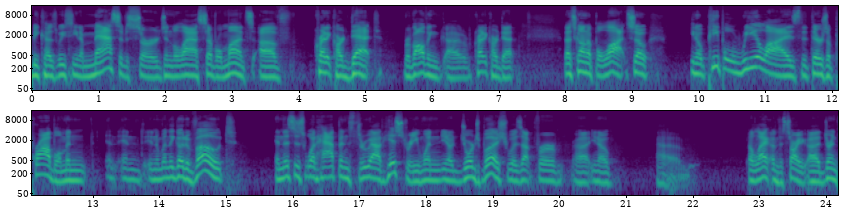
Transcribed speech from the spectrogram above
because we've seen a massive surge in the last several months of credit card debt, revolving uh, credit card debt, that's gone up a lot. So, you know, people realize that there's a problem, and and and, and when they go to vote, and this is what happens throughout history. When you know George Bush was up for, uh, you know, elect, uh, sorry, uh, during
